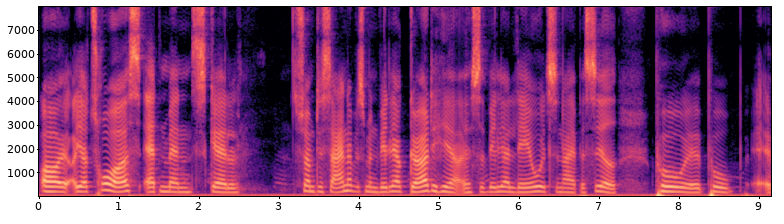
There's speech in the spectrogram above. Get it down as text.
Og, og jeg tror også, at man skal som designer, hvis man vælger at gøre det her, altså vælger at lave et scenarie baseret på, øh, på øh,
